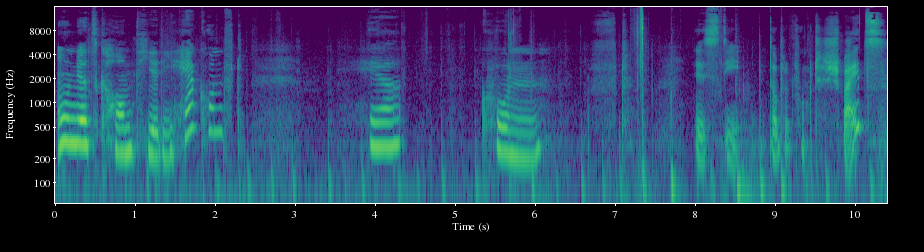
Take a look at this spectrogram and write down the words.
Und jetzt kommt hier die Herkunft. Herkunft ist die Doppelpunkt Schweiz.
